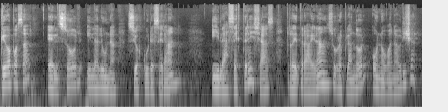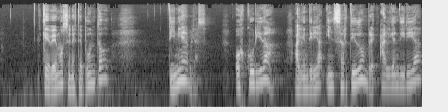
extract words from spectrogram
¿Qué va a pasar? El sol y la luna se oscurecerán y las estrellas retraerán su resplandor o no van a brillar. ¿Qué vemos en este punto? Tinieblas, oscuridad, alguien diría incertidumbre, alguien diría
